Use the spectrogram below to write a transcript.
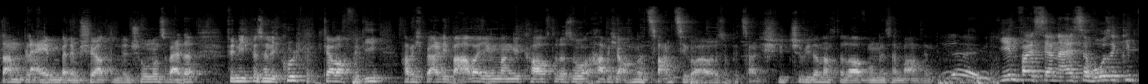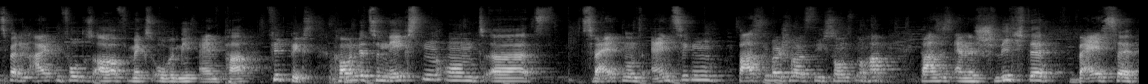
dann bleiben bei dem Shirt und den Schuhen und so weiter. Finde ich persönlich cool. Ich glaube auch für die habe ich bei Alibaba irgendwann gekauft oder so, habe ich auch nur 20 Euro oder so bezahlt. Ich schwitze schon wieder nach der Laufrunde, ist ein Wahnsinn. Jedenfalls sehr nice Hose gibt es bei den alten Fotos auch auf Max Me ein paar Fitpics. Kommen wir zur nächsten und äh, zweiten und einzigen Basketball-Shorts, die ich sonst noch habe. Das ist eine schlichte, weiße,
